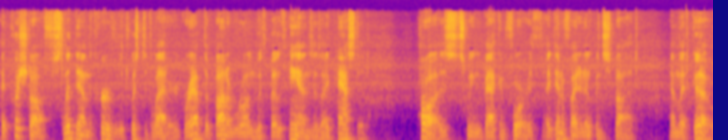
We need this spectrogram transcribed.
I pushed off, slid down the curve of the twisted ladder, grabbed the bottom rung with both hands as I passed it, paused, swinging back and forth, identified an open spot, and let go.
